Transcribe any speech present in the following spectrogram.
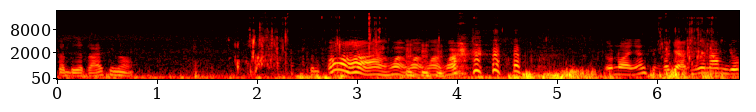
กระเดือดร้ายพี่น้องคุณอ้อว้าวว้าวว้าวว้าวตัวหน่อยยังถึงประหยัดนี่น้ำอยู่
